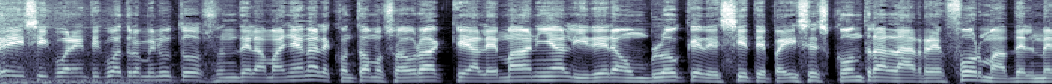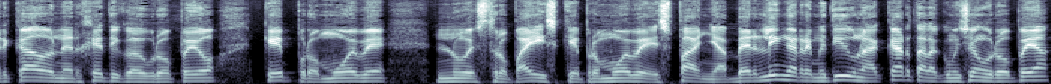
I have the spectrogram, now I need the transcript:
6 y 44 minutos de la mañana les contamos ahora que Alemania lidera un bloque de siete países contra la reforma del mercado energético europeo que promueve nuestro país, que promueve España. Berlín ha remitido una carta a la Comisión Europea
